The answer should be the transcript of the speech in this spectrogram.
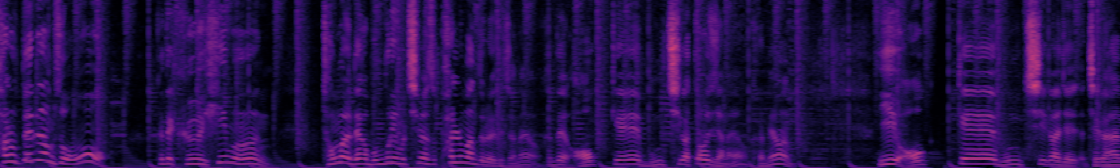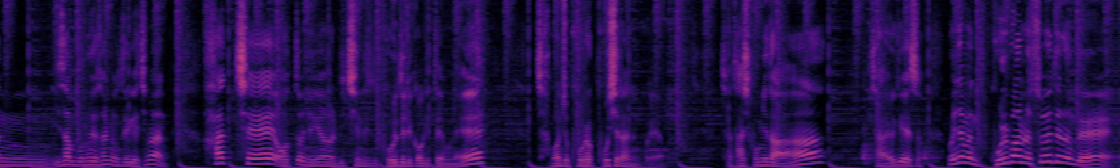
팔로 때리라면서 근데 그 힘은 정말 내가 몸부림을 치면서 팔로 만들어야 되잖아요. 근데 어깨에 뭉치가 떨어지잖아요. 그러면 이 어깨 뭉치가 이제 제가 한 2, 3분 후에 설명드리겠지만 하체에 어떤 영향을 미치는지 보여드릴 거기 때문에 자 먼저 보라, 보시라는 거예요. 자 다시 봅니다. 자 여기에서 왜냐면 골반을 써야 되는데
